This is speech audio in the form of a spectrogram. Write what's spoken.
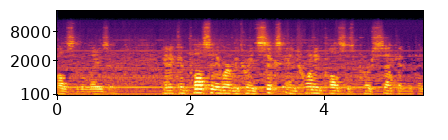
pulse of the laser and it can pulse anywhere between 6 and 20 pulses per second, depending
